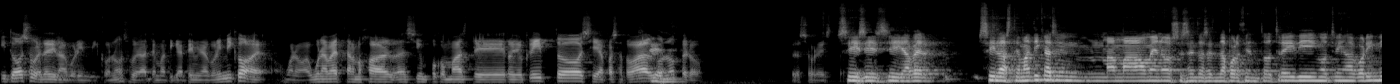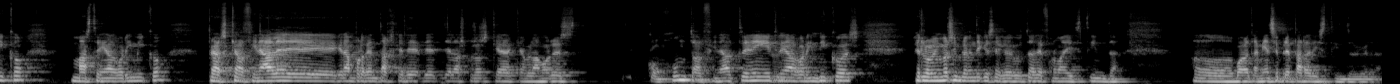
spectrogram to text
y, todo sobre trading algorítmico, ¿no? Sobre la temática de trading algorítmico. bueno, alguna vez a lo mejor ha sido un poco más de rollo cripto, si ha pasado algo, ¿no? Pero, pero sobre esto. Sí, sí, sí. A ver, sí, las temáticas más o menos 60-70% trading o trading algorítmico, más trading algorítmico. Pero es que al final el gran porcentaje de, las cosas que, hablamos es conjunto. Al final trading y trading mm. algorítmico es, es lo mismo, simplemente que se ejecuta de forma distinta. Uh, bueno, también se prepara distinto, es verdad.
